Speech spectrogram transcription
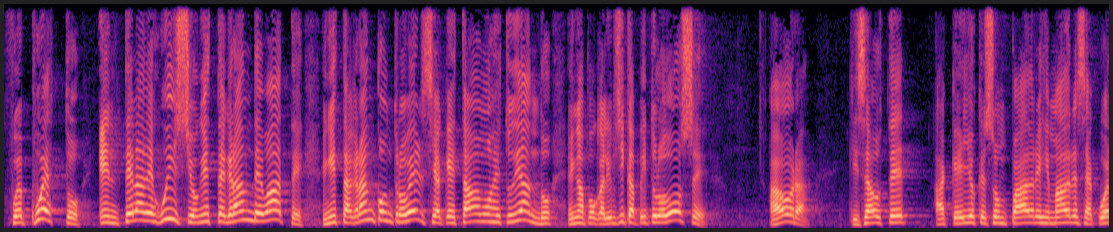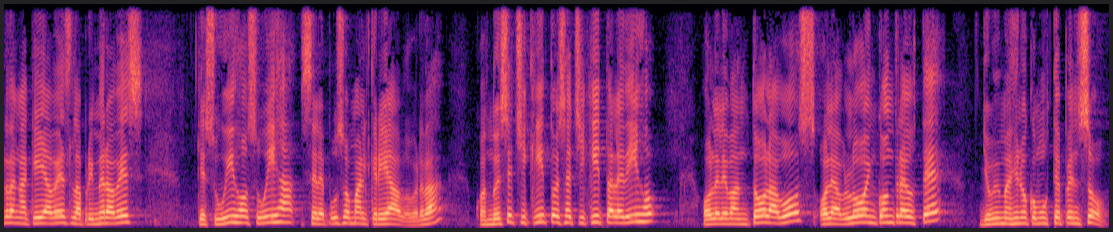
fue puesto en tela de juicio en este gran debate, en esta gran controversia que estábamos estudiando en Apocalipsis capítulo 12. Ahora, quizá usted, aquellos que son padres y madres, se acuerdan aquella vez, la primera vez que su hijo o su hija se le puso malcriado, ¿verdad? Cuando ese chiquito, esa chiquita le dijo, o le levantó la voz, o le habló en contra de usted, yo me imagino cómo usted pensó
